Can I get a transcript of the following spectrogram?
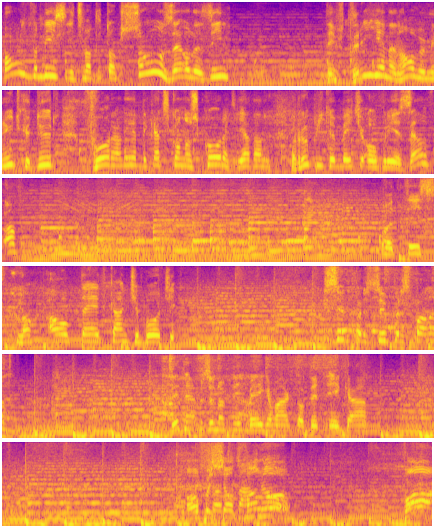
balverlies. Iets wat we toch zo zelden zien. Het heeft 3,5 minuut geduurd vooraleer de Cats konden scoren. Ja, dan roep je het een beetje over jezelf af. Het is nog altijd kantje bootje. Super, super spannend. Dit hebben ze nog niet meegemaakt op dit EK. Open shot van Lo. Oh,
